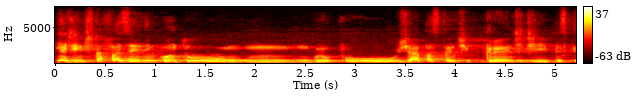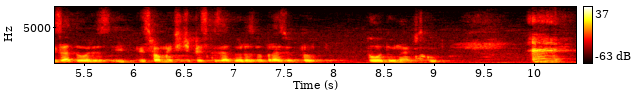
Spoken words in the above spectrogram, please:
E a gente está fazendo enquanto um, um, grupo já bastante grande de pesquisadores, e principalmente de pesquisadoras no Brasil todo, todo né? Desculpa. É,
